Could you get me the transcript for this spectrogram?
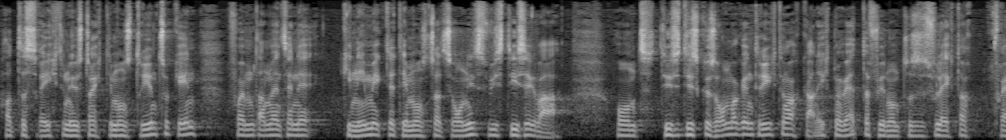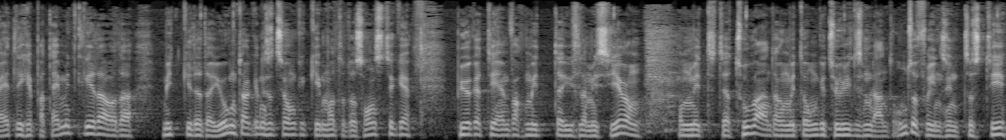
hat das Recht, in Österreich demonstrieren zu gehen, vor allem dann, wenn es eine genehmigte Demonstration ist, wie es diese war. Und diese Diskussion mag in die Richtung auch gar nicht mehr weiterführen und dass es vielleicht auch freiheitliche Parteimitglieder oder Mitglieder der Jugendorganisation gegeben hat oder sonstige Bürger, die einfach mit der Islamisierung und mit der Zuwanderung, mit der Ungezügel in diesem Land unzufrieden sind, dass die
